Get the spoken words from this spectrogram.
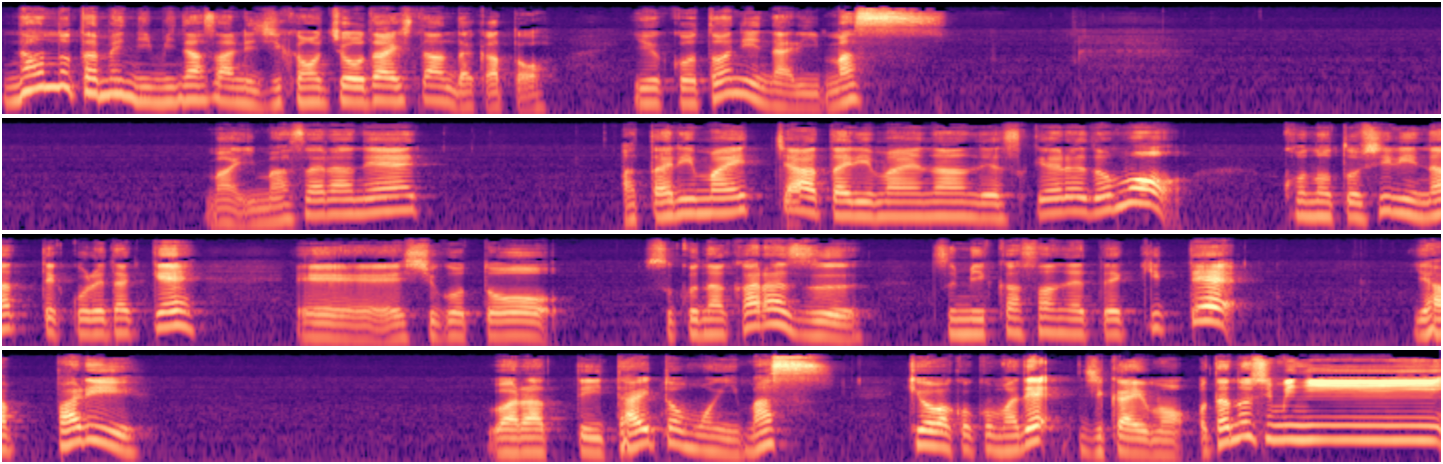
何のために皆さんに時間を頂戴したんだかということになります。まあ今更ね、当たり前っちゃ当たり前なんですけれども、この年になってこれだけ、えー仕事を少なからず積み重ねてきて、やっぱり笑っていたいと思います。今日はここまで。次回もお楽しみに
